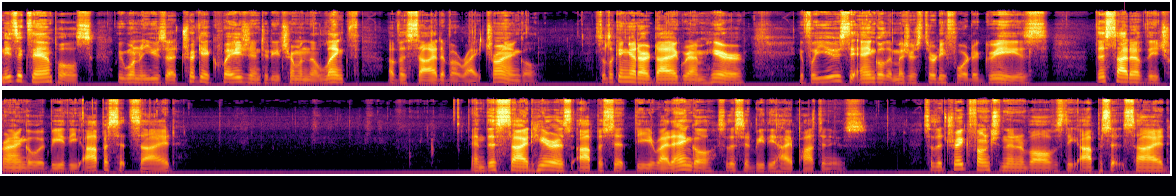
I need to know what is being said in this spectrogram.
these examples, we want to use a trig equation to determine the length of the side of a right triangle. So looking at our diagram here, if we use the angle that measures 34 degrees, this side of the triangle would be the opposite side, and this side here is opposite the right angle, so this would be the hypotenuse. So the trig function that involves the opposite side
